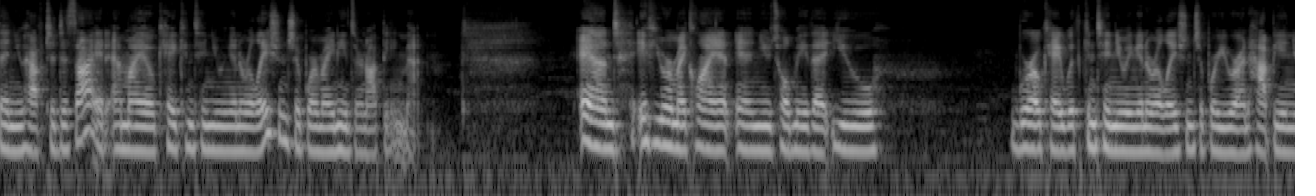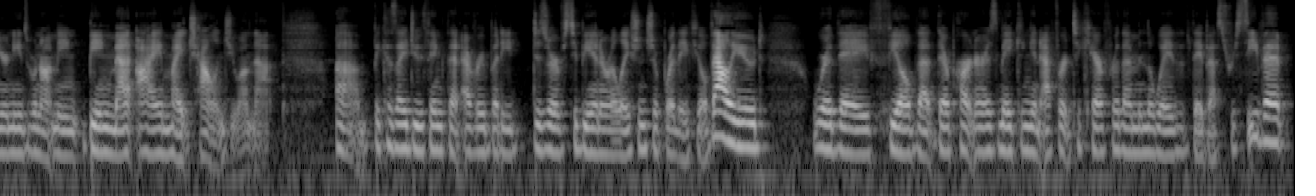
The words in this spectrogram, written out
then you have to decide am I okay continuing in a relationship where my needs are not being met? And if you were my client and you told me that you were okay with continuing in a relationship where you were unhappy and your needs were not being, being met, I might challenge you on that. Um, because I do think that everybody deserves to be in a relationship where they feel valued, where they feel that their partner is making an effort to care for them in the way that they best receive it.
